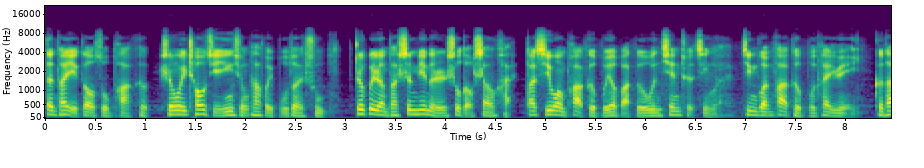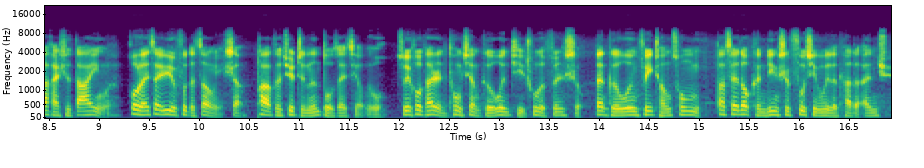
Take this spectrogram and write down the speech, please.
但他也告诉帕克，身为超级英雄，他会不断输，这会让他身边的人受到伤害。他希望帕克不要把格温牵扯进来，尽管帕克不太愿意，可他还是答应了。后来在岳父的葬礼上，帕克却只能躲在角落。最后他忍痛向格温提出了分手，但格温非常聪明，他猜到肯定是父亲为了他的安全，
